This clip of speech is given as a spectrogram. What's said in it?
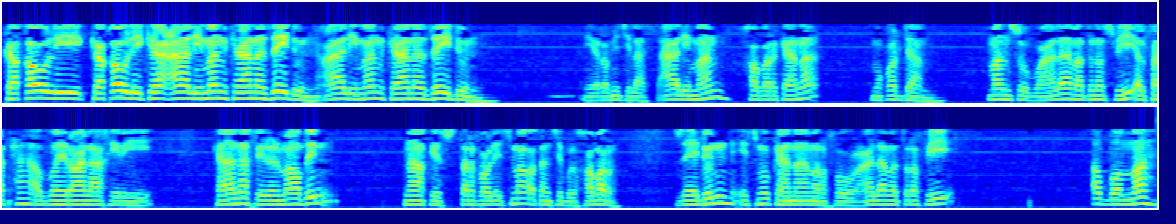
Kaqauli kaqaulika aliman kana Zaidun, aliman kana Zaidun. I'rabnya jelas. Aliman khabar kana muqaddam. Mansub wa alamatu nasbihi al-fathah adh-dhahiru ala akhirih. Kana fi'lun madin naqis tarfa'u al-isma wa tansibu al-khabar. Zaidun ismu kana marfu' alamatu rafi ad-dhammah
